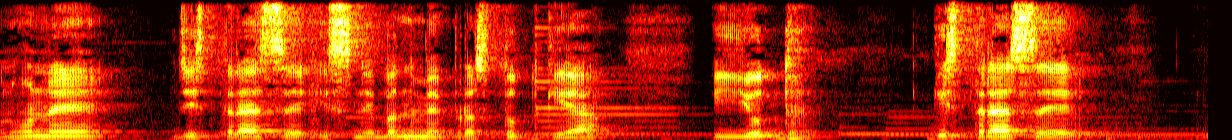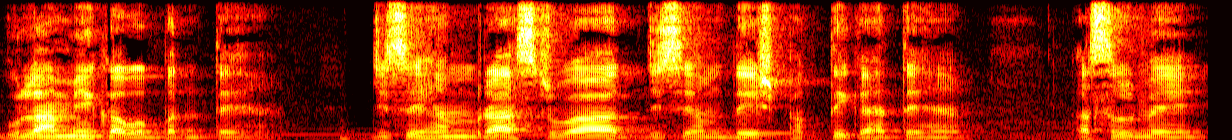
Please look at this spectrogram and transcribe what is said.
उन्होंने जिस तरह से इस निबंध में प्रस्तुत किया कि युद्ध किस तरह से गुलामी का वो बनते हैं, जिसे हम राष्ट्रवाद, जिसे हम देशभक्ति कहते हैं, असल में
